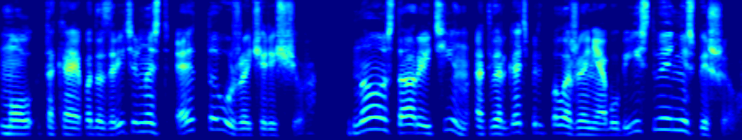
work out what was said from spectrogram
мол, такая подозрительность — это уже чересчур. Но старый Тин отвергать предположение об убийстве не спешил.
